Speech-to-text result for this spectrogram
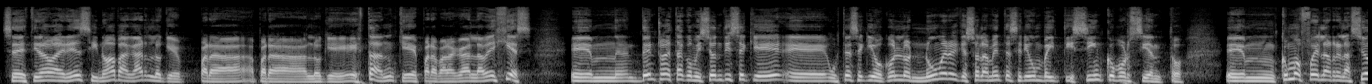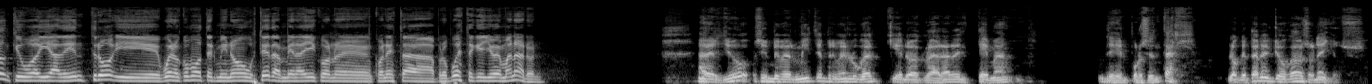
se destinaba a herencia y no a pagar lo que para, para lo que están, que es para pagar la vejez. Eh, dentro de esta comisión dice que eh, usted se equivocó en los números y que solamente sería un 25%. Eh, ¿Cómo fue la relación que hubo ahí adentro y bueno, cómo terminó usted también ahí con, eh, con esta propuesta que ellos emanaron? A ver, yo, si me permite, en primer lugar quiero aclarar el tema del porcentaje. Los que están equivocados son ellos.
